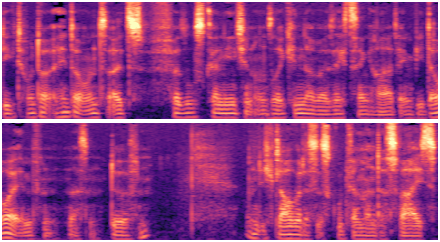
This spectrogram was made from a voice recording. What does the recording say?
liegt unter, hinter uns als Versuchskaninchen unsere Kinder bei 16 Grad irgendwie dauerimpfen lassen dürfen. Und ich glaube, das ist gut, wenn man das weiß.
